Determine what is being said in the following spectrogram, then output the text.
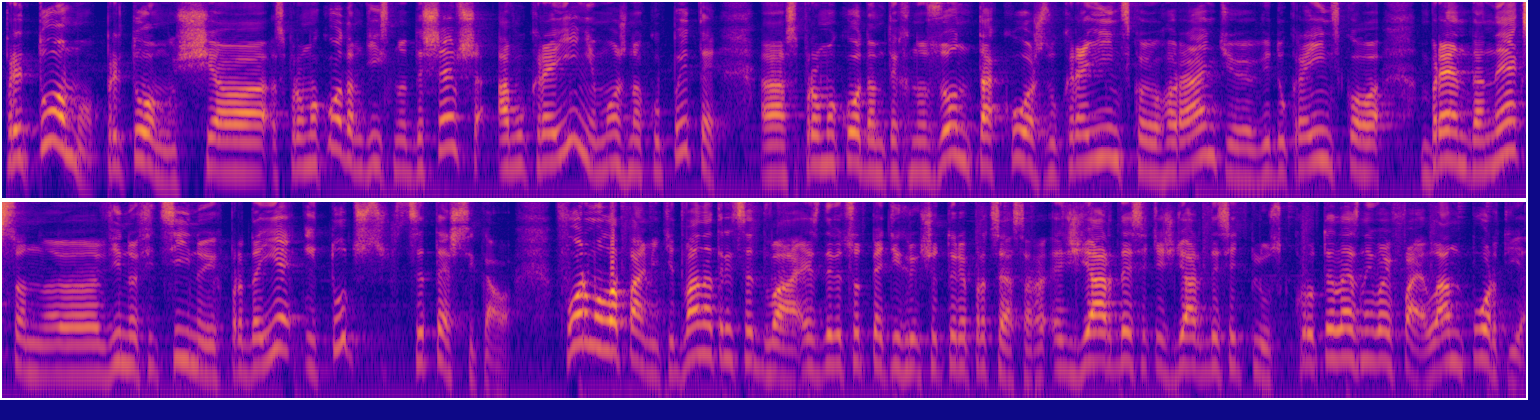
При тому, при тому, що з промокодом дійсно дешевше, а в Україні можна купити е, з промокодом Технозон також з українською гарантією від українського бренда Nexon. Е, Він офіційно їх продає, і тут це теж цікаво. Формула пам'яті 2 на 32 S905Y4 процесор, HDR 10, HDR 10 крутелезний Wi-Fi, LAN порт є,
